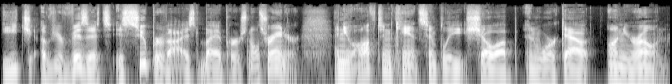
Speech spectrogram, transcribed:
each of your visits is supervised by a personal trainer, and you often can't simply show up and work out on your own.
